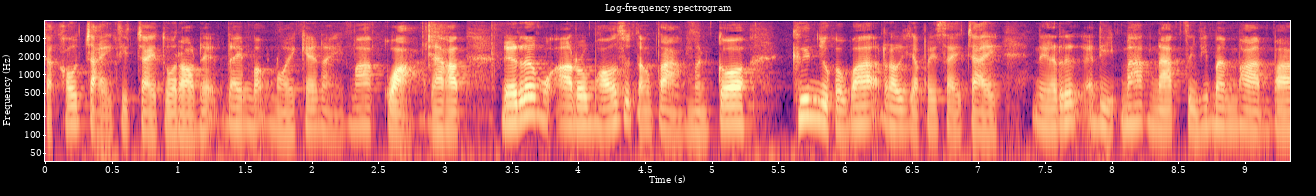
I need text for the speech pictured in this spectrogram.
จะเข้าใจจิตใจตัวเราเนี่ยได้มากน้อยแค่ไหนมากกว่านะครับ ในเรื่องของอารมณ์ความรู้สึกต่างๆ มันก็ขึ้นอยู่กับว่าเราอย่าไปใส่ใจในเรื่องอดีตมากนัก สิ่งที่มันผ่านมา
